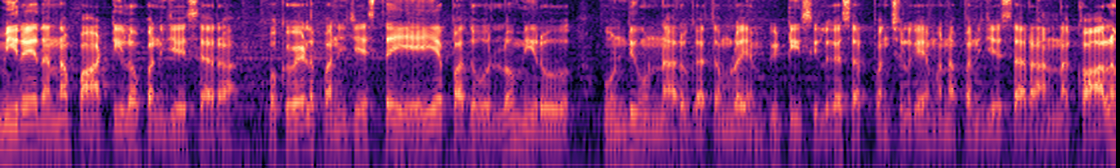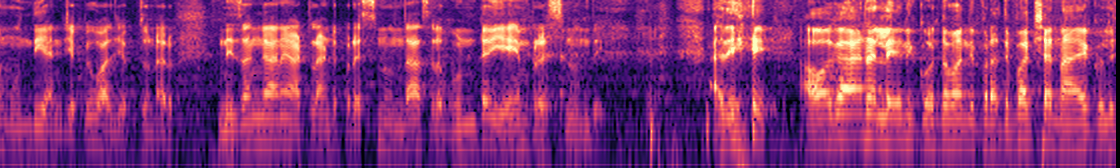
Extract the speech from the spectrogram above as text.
మీరు ఏదన్నా పార్టీలో పనిచేశారా ఒకవేళ పని చేస్తే ఏ ఏ పదవుల్లో మీరు ఉండి ఉన్నారు? గతంలో ఎంపీటీసీలుగా సర్పంచులుగా ఏమన్నా పనిచేశారా అన్న కాలం ఉంది అని చెప్పి వాళ్ళు చెప్తున్నారు. నిజంగానే అట్లాంటి ప్రశ్న ఉందా? అసలు ఉంటే ఏం ప్రశ్న ఉంది? అది అవగాహన లేని కొంతమంది ప్రతిపక్ష నాయకులు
